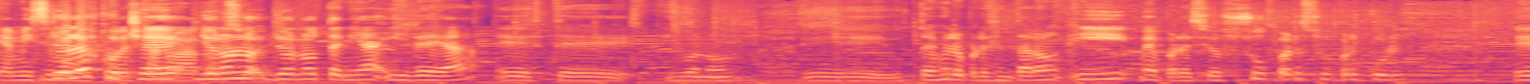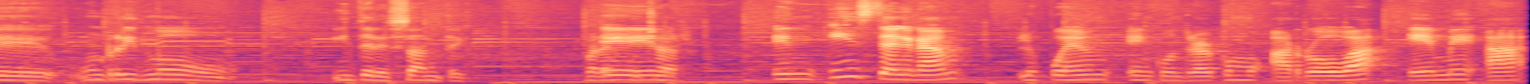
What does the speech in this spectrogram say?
yo lo escuché, yo no, yo no tenía idea, este, y bueno, eh, ustedes me lo presentaron y me pareció súper, súper cool. Eh, un ritmo interesante para eh, escuchar. En Instagram los pueden encontrar como arroba M-A-S-T-V-R-B-O.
